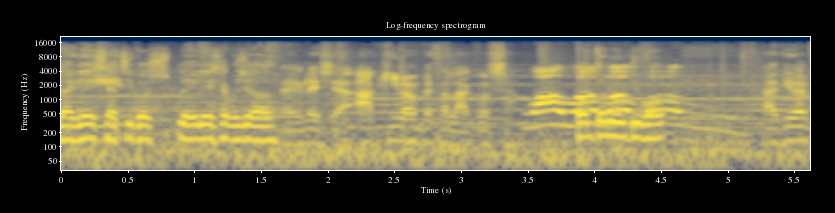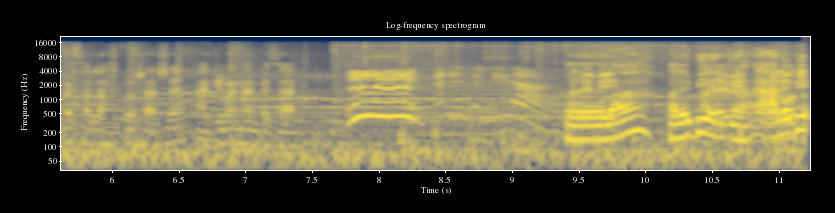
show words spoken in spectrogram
La iglesia, botiquín. chicos, la iglesia hemos llegado. La iglesia. Aquí va a empezar la cosa. Wow, wow, Ponte el wow, último. wow. Aquí va a empezar las cosas, ¿eh? Aquí van a empezar. Alevi. Hola, Alevi entra, Alevi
